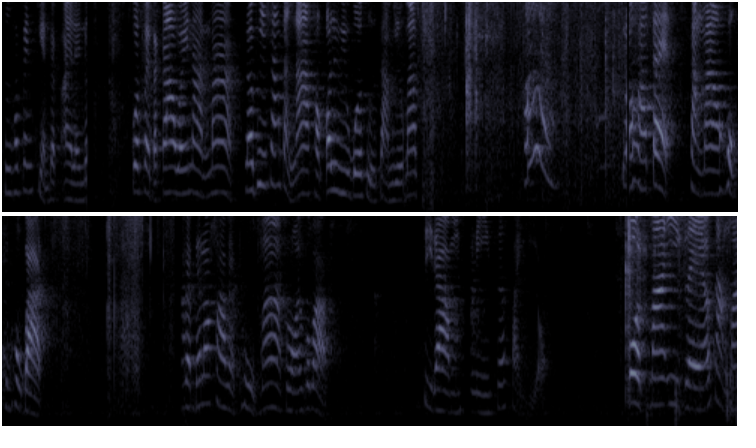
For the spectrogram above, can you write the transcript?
คือเขาเป็นเขียนแบบไอไลเนอร์ กดใส่ตะกร้าไว้นานมาก แล้วพี่ช่างแต่งหน้าเขาก็รีวิวเบอร์03เยอะมากอ้าวรองเท้าแตะสั่งมา 66 บาท แบบได้ราคาแบบถูกมากร้อยกว่าบาท สีดำนนี้เสื้อใส่เดียว กดมาอีกแล้วสั่งมา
